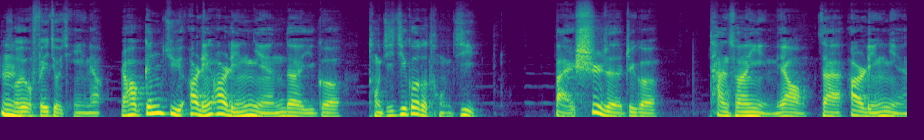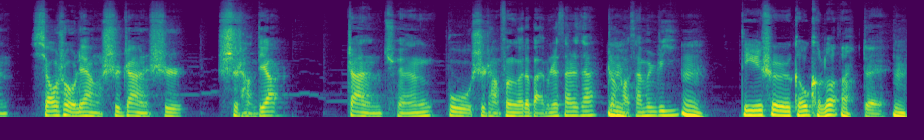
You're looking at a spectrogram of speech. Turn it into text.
所有非酒精饮料。然后根据二零二零年的一个统计机构的统计，百事的这个碳酸饮料在二零年销售量是占是市场第二，占全部市场份额的百分之三十三，正好三分之一。嗯，第一是可口可乐啊，对，嗯。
